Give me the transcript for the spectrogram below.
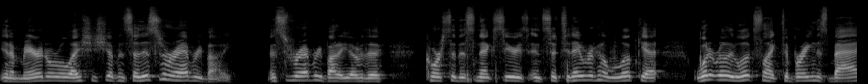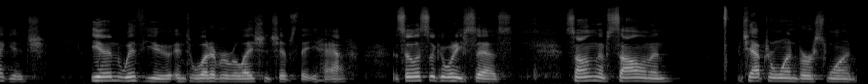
in a marital relationship. And so this is for everybody. This is for everybody over the course of this next series. And so today we're going to look at what it really looks like to bring this baggage in with you into whatever relationships that you have. And so let's look at what he says. Song of Solomon, chapter 1, verse 1.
